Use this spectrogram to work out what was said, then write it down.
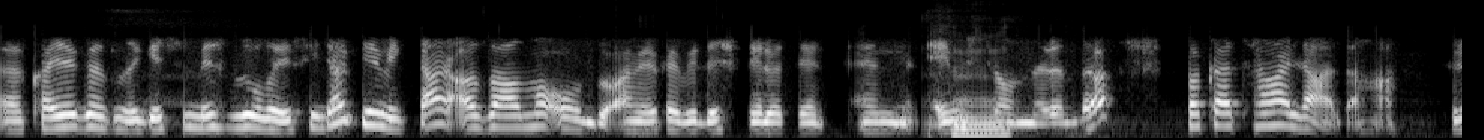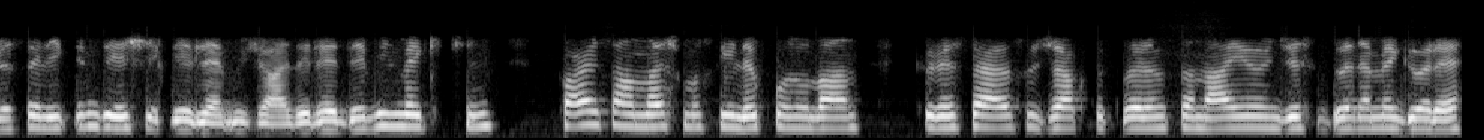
e, kaya gazına geçilmesi dolayısıyla bir miktar azalma oldu Amerika Birleşik Devletleri'nin emisyonlarında. Fakat hala daha küresel iklim değişikliğiyle mücadele edebilmek için Paris Anlaşması ile konulan küresel sıcaklıkların sanayi öncesi döneme göre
